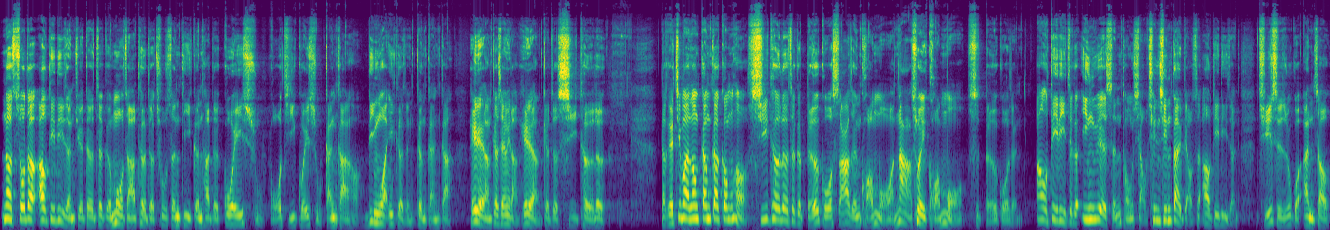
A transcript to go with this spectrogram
那说到奥地利人觉得这个莫扎特的出生地跟他的归属国籍归属尴尬哈，另外一个人更尴尬。黑人叫什么人？黑人叫做希特勒。大概基本上都尴尬讲哈，希特勒这个德国杀人狂魔啊，纳粹狂魔是德国人。奥地利这个音乐神童小清新代表是奥地利人。其实如果按照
